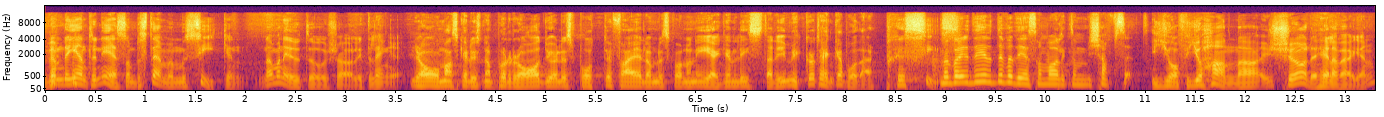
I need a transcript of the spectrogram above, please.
Vem det egentligen är som bestämmer musiken när man är ute och kör lite längre. Ja, om man ska lyssna på radio eller Spotify eller om det ska vara någon egen lista. Det är ju mycket att tänka på där. Precis. Men var det, det, det var det som var liksom tjafset? Ja, för Johanna körde hela vägen.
